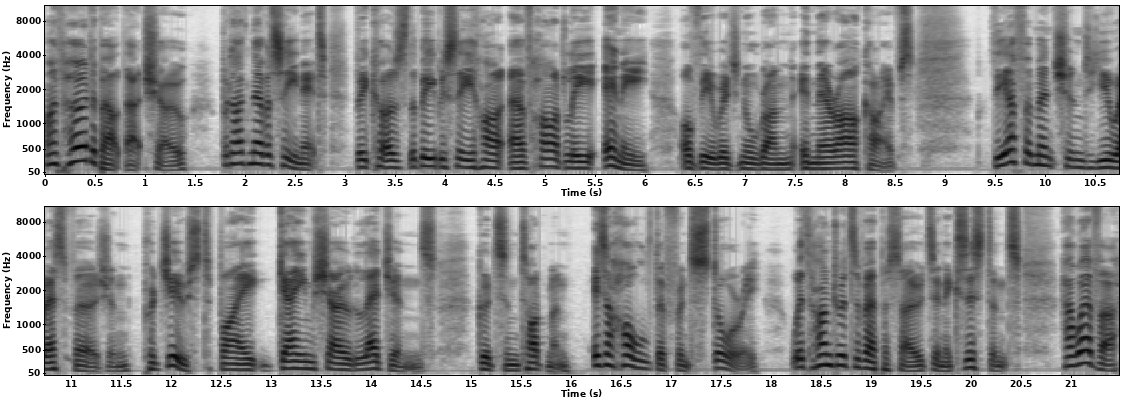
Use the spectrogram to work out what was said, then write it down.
I've heard about that show, but I've never seen it because the BBC ha- have hardly any of the original run in their archives. The aforementioned US version, produced by game show legends Goodson Todman, is a whole different story, with hundreds of episodes in existence. However,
